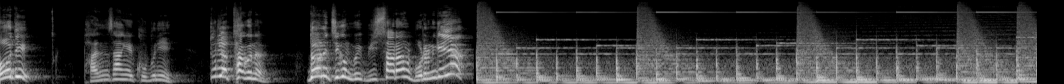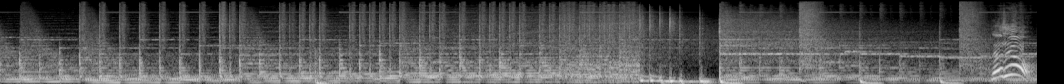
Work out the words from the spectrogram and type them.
어디 반상의 구분이 뚜렷하거늘 너는 지금 왜 윗사람을 모르는 게냐? 안녕하세요.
